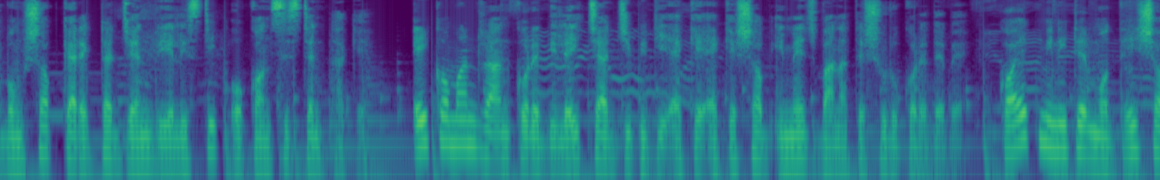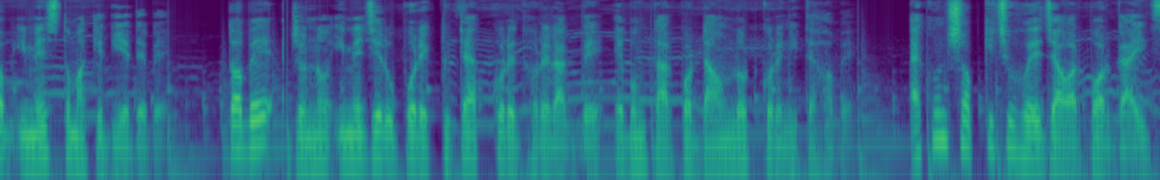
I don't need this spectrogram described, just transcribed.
এবং সব ক্যারেক্টার জেন রিয়েলিস্টিক ও কনসিস্টেন্ট থাকে। এই কমান্ড রান করে দিলেই চ্যাট জিপিটি একে একে সব ইমেজ বানাতে শুরু করে দেবে। কয়েক মিনিটের মধ্যেই সব ইমেজ তোমাকে দিয়ে দেবে। তবে জন্য ইমেজের উপর একটু ট্যাপ করে ধরে রাখবে এবং তারপর ডাউনলোড করে নিতে হবে। এখন সবকিছু হয়ে যাওয়ার পর গাইডস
